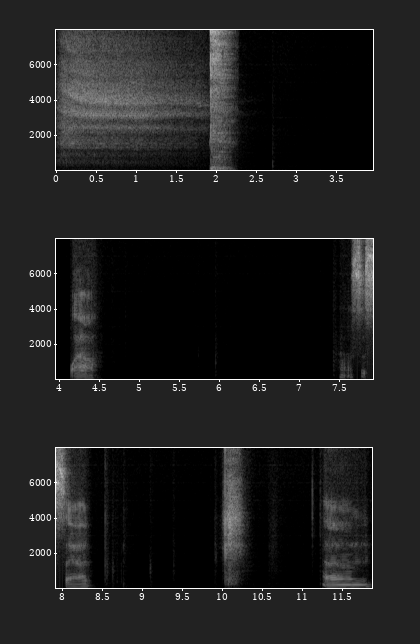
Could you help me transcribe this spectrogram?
Wow. Well, this is sad. Um,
